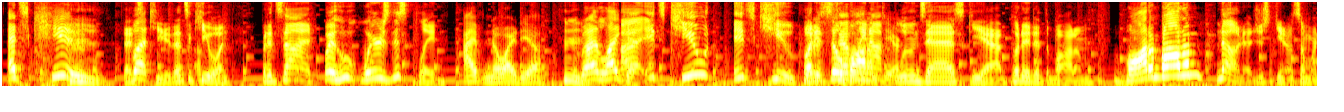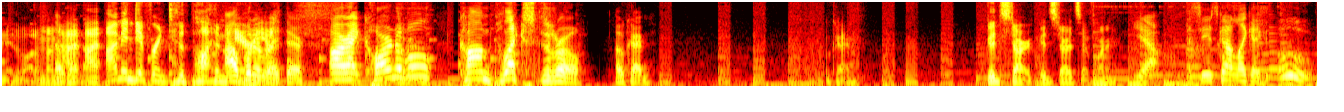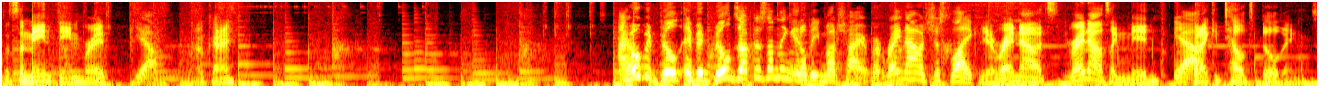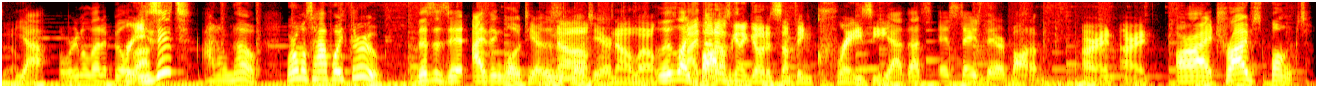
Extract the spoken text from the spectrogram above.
That's cute. Hmm, That's but cute. That's a cute one. But it's not. Wait, who? Where's this played? I have no idea, but I like Uh, it. it's cute. It's cute, but, But it's, it's still definitely not tier. balloons esque. Yeah, put it at the bottom. bottom, bottom. No, no, just you know somewhere near the bottom. I'm, Okay. I, I, I'm indifferent to the bottom. I'll put it right there. All right, Carnival Complextro. Okay. Okay. Good start. Good start so far. Yeah. See, it's got like a ooh. That's the main theme, right? Yeah. Okay. I hope it build. If it builds up to something, it'll be much higher. But right now, it's just like Yeah, right now it's right now it's like mid. Yeah. But I can tell it's building. So. yeah. We're gonna let it build Or up. is it? I don't know. We're almost halfway through. This is it. I think low tier. This is low tier. no, low. This is like I bottom. thought it was gonna go to something crazy. Yeah, that's it. Stays there at bottom. All right, all right. All right, tribes funked.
